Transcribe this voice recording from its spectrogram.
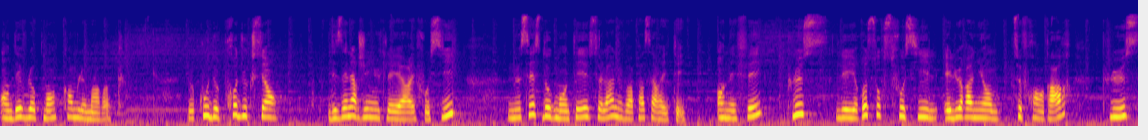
en développement comme le Maroc. Le coût de production des énergies nucléaires et fossiles ne cesse d'augmenter et cela ne va pas s'arrêter. En effet, plus les ressources fossiles et l'uranium se feront rares, plus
